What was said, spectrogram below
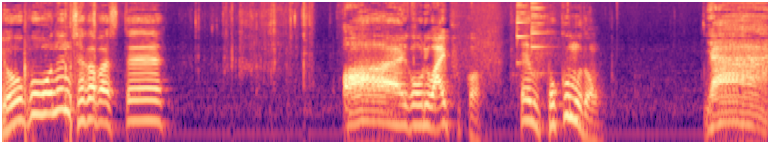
요거는 제가 봤을 때 아, 이거 우리 와이프 거. 햄 볶음 우동. 야,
